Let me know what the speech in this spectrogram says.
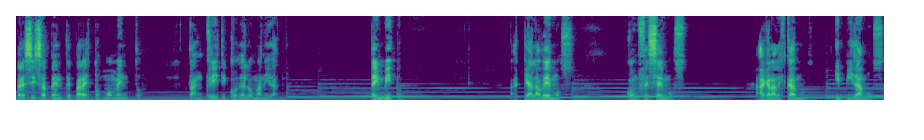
precisamente para estos momentos tan críticos de la humanidad. Te invito a que alabemos, confesemos, agradezcamos y pidamos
